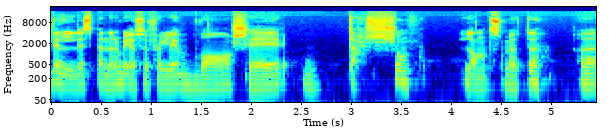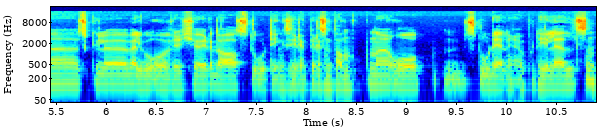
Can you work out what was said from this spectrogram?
veldig spennende blir jo selvfølgelig hva skjer dersom landsmøtet skulle velge å overkjøre da stortingsrepresentantene og stor deler av partiledelsen,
